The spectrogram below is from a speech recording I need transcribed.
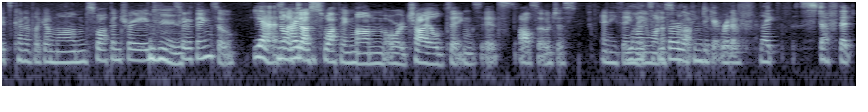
it's kind of like a mom swap and trade Mhm. sort of thing. So yeah, not I- just swapping mom or child things. It's also just anything that lots you of want to people are looking to get rid of like stuff that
